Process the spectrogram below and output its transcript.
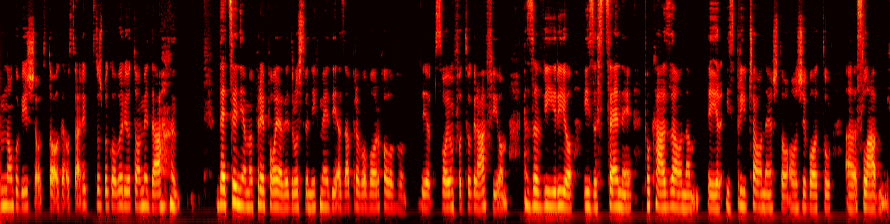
mnogo više od toga. U stvari, izložba govori o tome da decenijama pre pojave društvenih medija zapravo Warholov je svojom fotografijom zavirio iza scene, pokazao nam i ispričao nešto o životu slavnih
